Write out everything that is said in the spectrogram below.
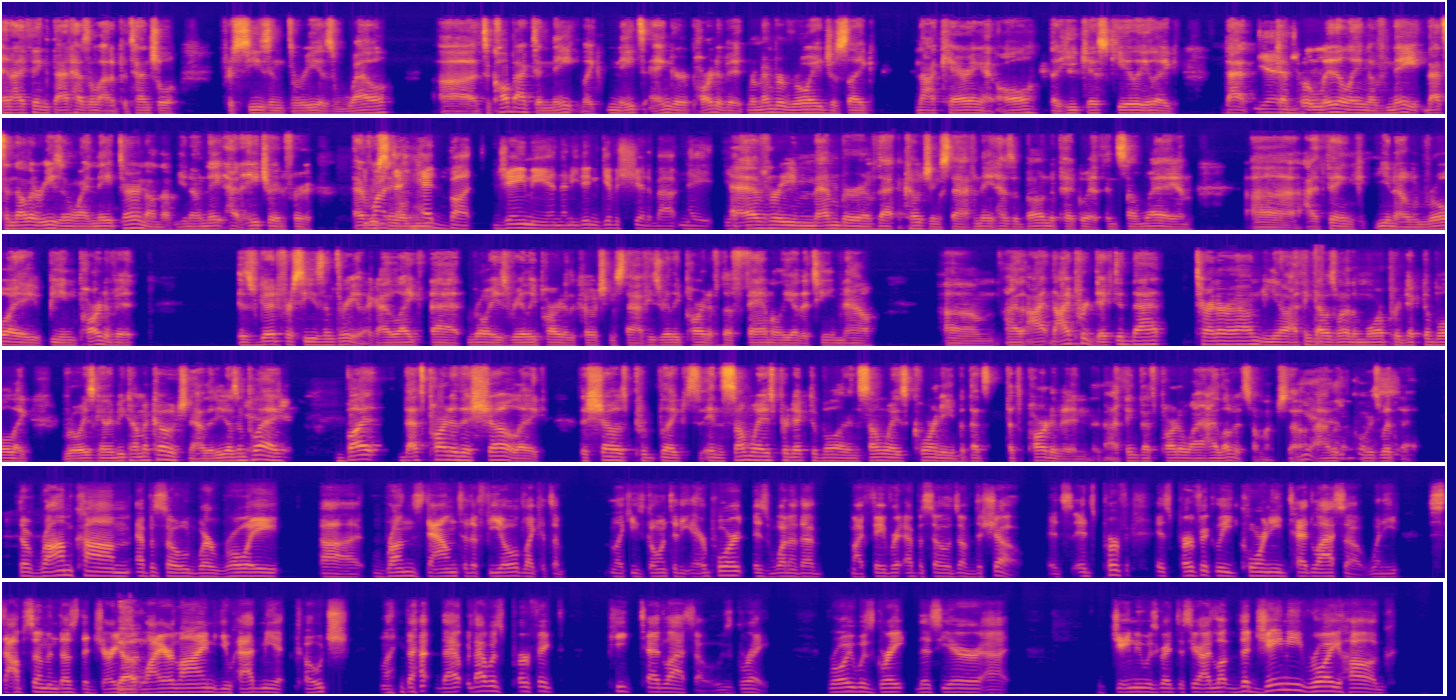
and I think that has a lot of potential for season three as well uh, to call back to Nate, like Nate's anger, part of it. Remember Roy just like not caring at all that he kissed Keeley, like that yeah. belittling of Nate. That's another reason why Nate turned on them. You know, Nate had hatred for every he wanted single to headbutt Jamie, and then he didn't give a shit about Nate. Yeah. Every member of that coaching staff, Nate has a bone to pick with in some way, and uh, I think you know Roy being part of it is good for season three. Like I like that Roy's really part of the coaching staff. He's really part of the family of the team now. Um, I, I, I predicted that turnaround. You know, I think that was one of the more predictable. Like Roy's going to become a coach now that he doesn't play, but that's part of this show. Like the show is pre- like in some ways predictable and in some ways corny, but that's that's part of it. And I think that's part of why I love it so much. So yeah, I was, was with that. The rom com episode where Roy uh, runs down to the field like it's a like he's going to the airport is one of the my favorite episodes of the show. It's it's perfect. It's perfectly corny Ted Lasso when he stops him and does the Jerry yep. Maguire line. You had me at coach. Like that that that was perfect peak Ted Lasso. It was great. Roy was great this year. Uh, Jamie was great this year. I love the Jamie Roy hug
